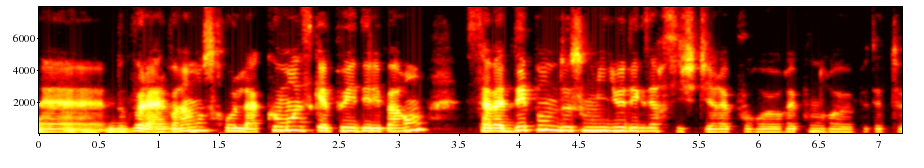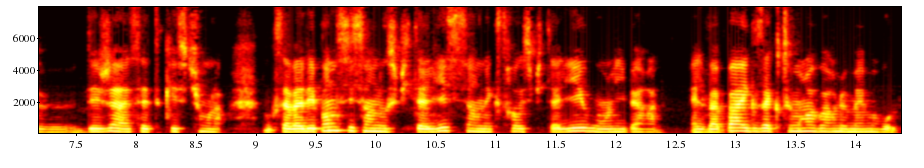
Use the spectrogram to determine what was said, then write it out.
Euh, donc voilà, vraiment ce rôle-là. Comment est-ce qu'elle peut aider les parents? Ça va dépendre de son milieu d'exercice, je dirais, pour répondre peut-être déjà à cette question-là. Donc ça va dépendre si c'est un hospitalier, si c'est un extra-hospitalier ou en libéral. Elle va pas exactement avoir le même rôle.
